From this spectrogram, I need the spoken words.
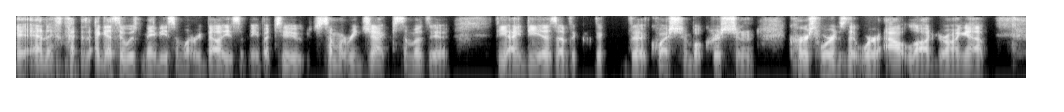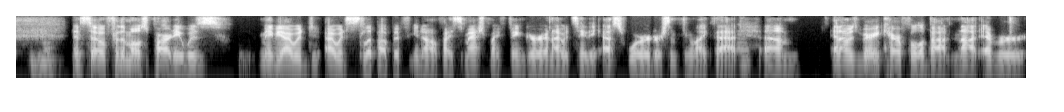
and I guess it was maybe somewhat rebellious of me, but to somewhat reject some of the the ideas of the, the, the questionable Christian curse words that were outlawed growing up. Mm-hmm. And so, for the most part, it was maybe I would I would slip up if you know if I smashed my finger and I would say the S word or something like that. Mm-hmm. Um, and I was very careful about not ever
